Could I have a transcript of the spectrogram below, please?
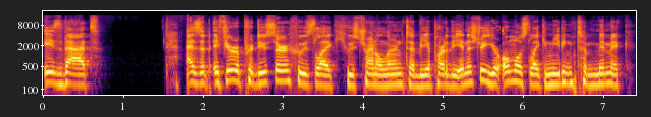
is that as a, if you're a producer who's like, who's trying to learn to be a part of the industry, you're almost like needing to mimic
